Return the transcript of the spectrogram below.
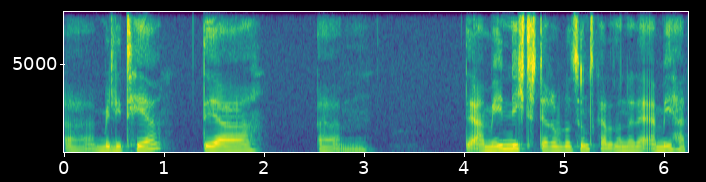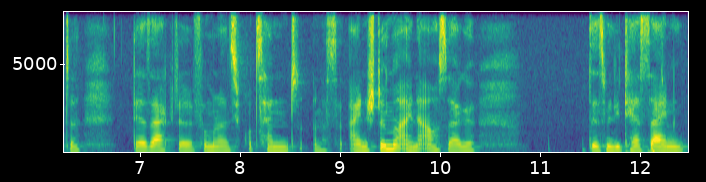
äh, Militär der, ähm, der Armee, nicht der Revolutionsgarde, sondern der Armee hatte, der sagte, 95 Prozent, eine Stimme, eine Aussage des Militärs seien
